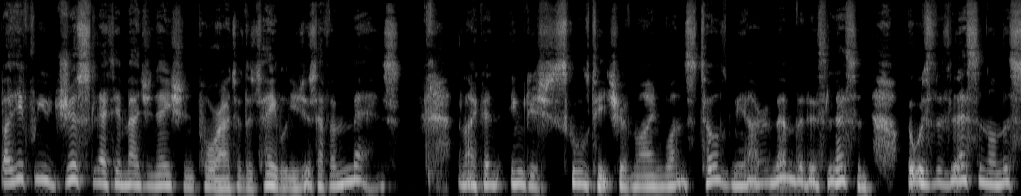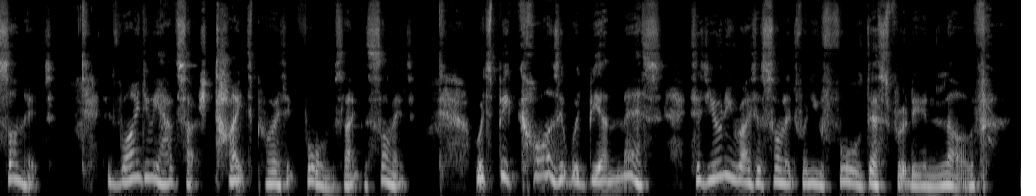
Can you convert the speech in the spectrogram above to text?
but if you just let imagination pour out of the table, you just have a mess. And like an English school teacher of mine once told me, I remember this lesson. It was the lesson on the sonnet. Why do we have such tight poetic forms like the sonnet? Well, it's because it would be a mess. He said, You only write a sonnet when you fall desperately in love.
